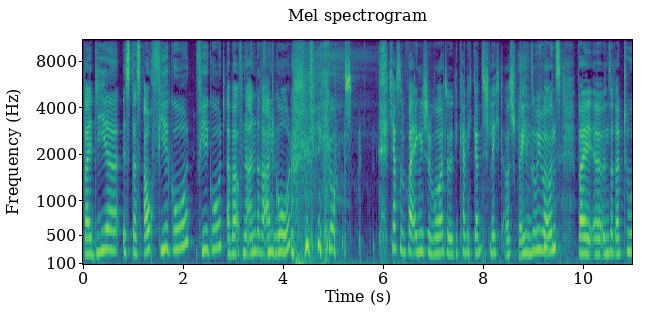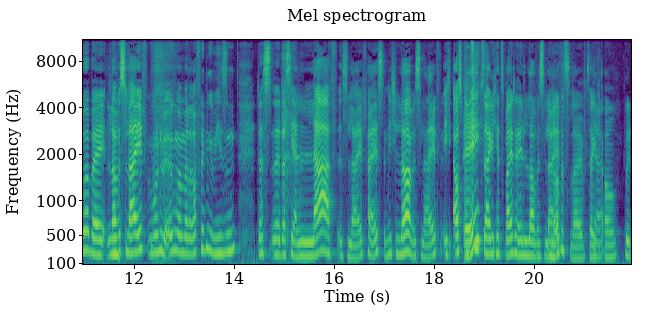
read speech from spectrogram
bei dir ist das auch viel gut, viel gut, aber auf eine andere Art Viel gut? viel gut. Ich habe so ein paar englische Worte, die kann ich ganz schlecht aussprechen. So wie bei uns bei äh, unserer Tour bei Love is Life wurden wir irgendwann mal darauf hingewiesen, dass äh, das ja Love is Life heißt und nicht Love is Life. Ich, aus Prinzip sage ich jetzt weiterhin Love is Life. Love is life, sag Ja. ich auch. Gut.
